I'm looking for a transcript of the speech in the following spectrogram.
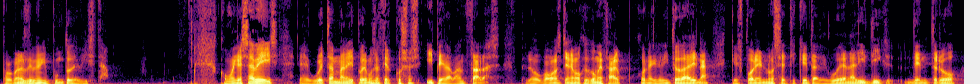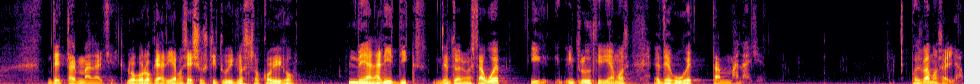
por lo menos desde mi punto de vista. Como ya sabéis, en Web Manager podemos hacer cosas hiper avanzadas, pero tenemos que comenzar con el granito de arena, que es poner nuestra etiqueta de Google Analytics dentro de Time Manager. Luego lo que haríamos es sustituir nuestro código de Analytics dentro de nuestra web y introduciríamos el de Google Tag Manager. Pues vamos allá.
